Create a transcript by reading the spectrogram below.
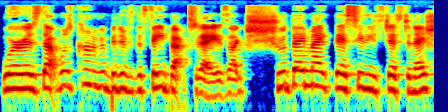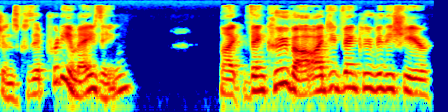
Whereas that was kind of a bit of the feedback today is like, should they make their cities destinations? Because they're pretty amazing. Like Vancouver, I did Vancouver this year,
